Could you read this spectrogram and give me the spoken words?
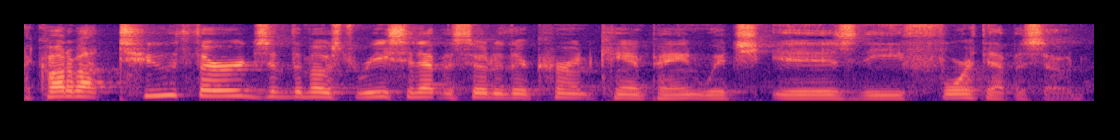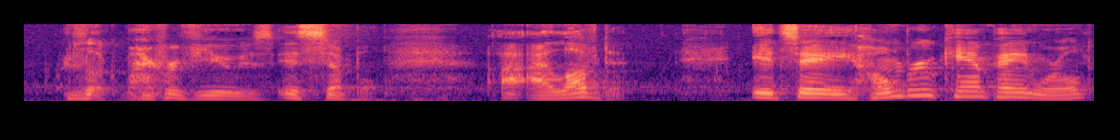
I caught about two thirds of the most recent episode of their current campaign, which is the fourth episode. Look, my review is, is simple. I, I loved it. It's a homebrew campaign world.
